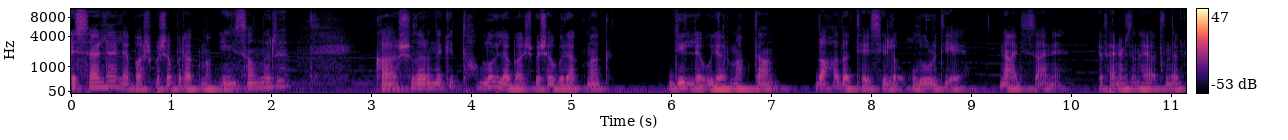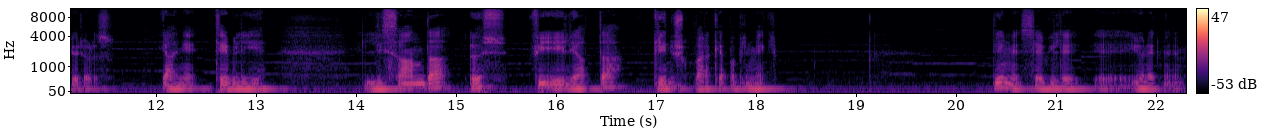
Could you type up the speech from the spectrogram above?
eserlerle baş başa bırakmak, insanları karşılarındaki tabloyla baş başa bırakmak, dille uyarmaktan daha da tesirli olur diye nacizane Efendimizin hayatında görüyoruz. Yani tebliği lisanda öz, fiiliyatta geniş olarak yapabilmek. Değil mi sevgili e, yönetmenim?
